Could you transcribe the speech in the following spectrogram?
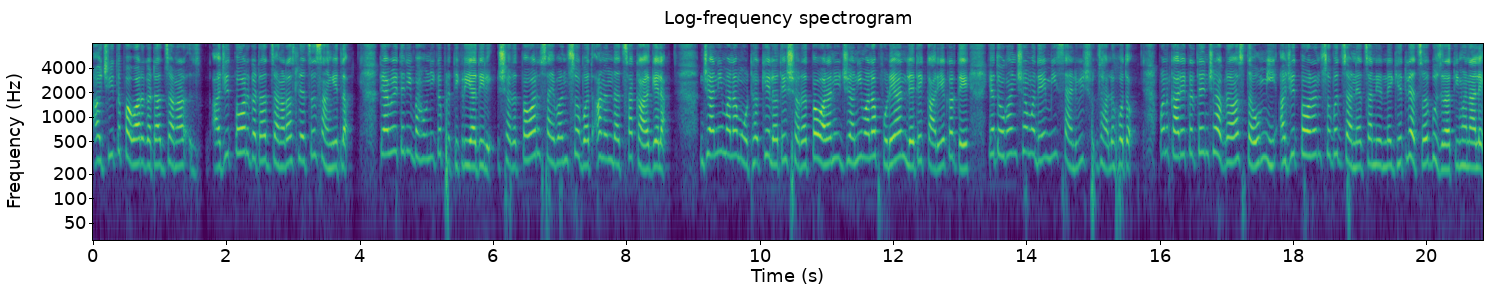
अजित पवार गटात जाणार अजित पवार गटात जाणार असल्याचं सांगितलं. त्यावेळी त्यांनी भावनिक प्रतिक्रिया दिली. शरद पवार साहेबांसोबत आनंदाचा काळ गेला. ज्यांनी मला मोठं केलं ते शरद पवार आणि ज्यांनी मला पुढे आणले ते कार्यकर्ते या दोघांच्या मध्ये मी सँडविच झालं होतं. पण कार्यकर्त्यांच्या आग्रहास्तव मी अजित पवारांसोबत जाण्याचा निर्णय घेतल्याचं गुजराती म्हणाले.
